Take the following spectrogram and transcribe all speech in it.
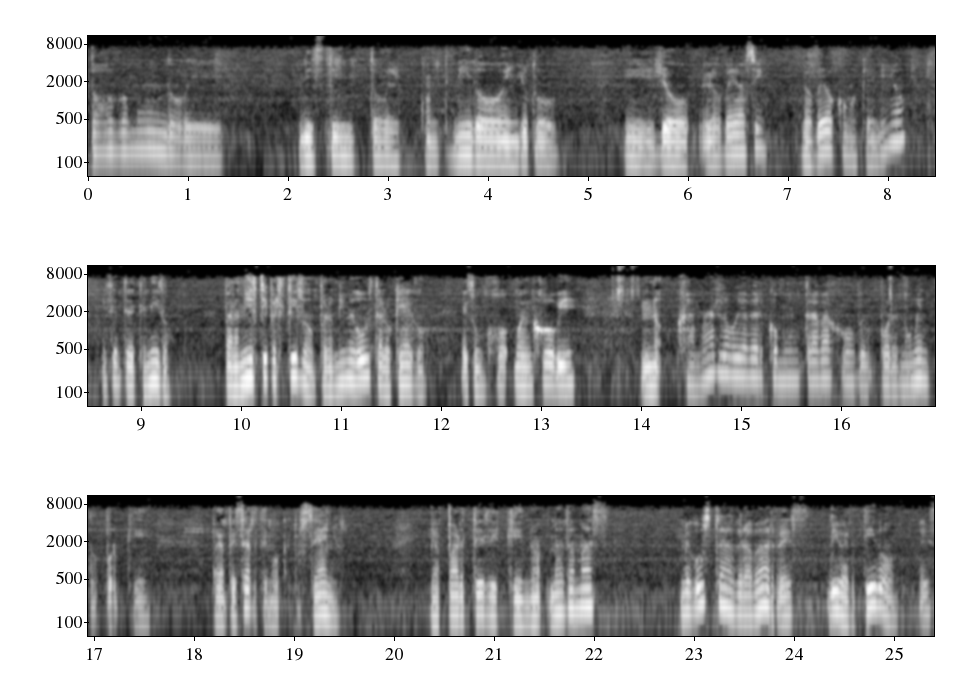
todo mundo ve distinto el contenido en YouTube y yo lo veo así, lo veo como que el mío es entretenido. Para mí es divertido, para mí me gusta lo que hago, es un buen hobby. No, jamás lo voy a ver como un trabajo por el momento, porque para empezar tengo 14 años. Y aparte de que no nada más me gusta grabar, es divertido, es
